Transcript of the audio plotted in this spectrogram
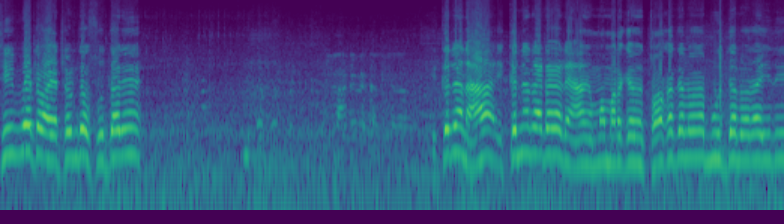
టీవీ పెట్టవా? ఎట్లుందో చూద్దానే. ఇక్కడేనా? ఇక్కడనే అడగానే అమ్మ మనకి తోక తెలియదా మూడు తెలియదా ఇది?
